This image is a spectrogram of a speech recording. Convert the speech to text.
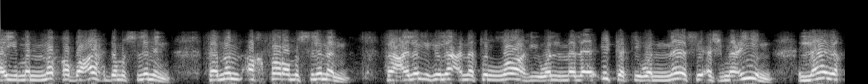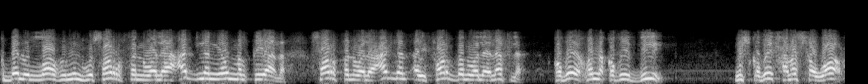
أي من نقض عهد مسلم فمن أخفر مسلما فعليه لعنة الله والملائكة والناس أجمعين لا يقبل الله منه صرفا ولا عدلا يوم القيامة. صرفا ولا عدلا أي فرضا ولا نفلا. قضية يا اخوانا قضية دين مش قضية حماس ثوار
